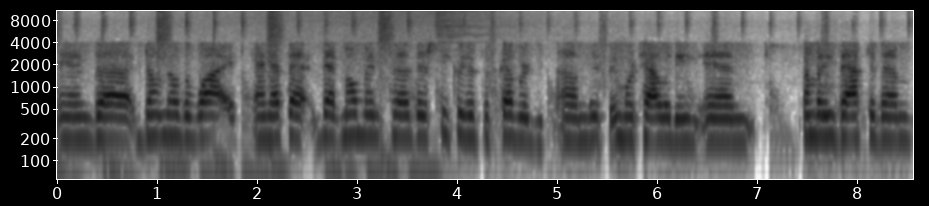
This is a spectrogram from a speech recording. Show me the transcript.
and uh, don't know the why. And at that, that moment, uh, their secret is discovered, um, this immortality, and somebody's after them.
